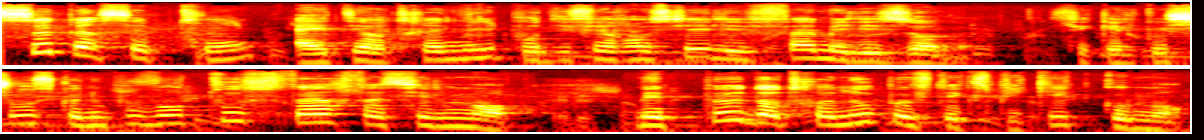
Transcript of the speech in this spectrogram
Ce perceptron a été entraîné pour différencier les femmes et les hommes. C'est quelque chose que nous pouvons tous faire facilement, mais peu d'entre nous peuvent expliquer comment.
